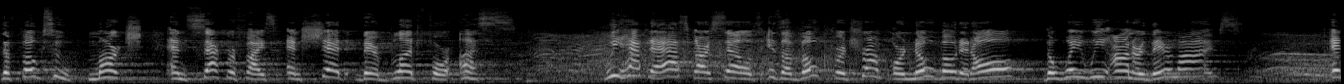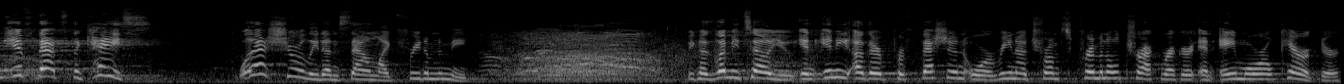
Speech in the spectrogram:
the folks who marched and sacrificed and shed their blood for us. We have to ask ourselves is a vote for Trump or no vote at all the way we honor their lives? And if that's the case, well, that surely doesn't sound like freedom to me. Because let me tell you, in any other profession or arena, Trump's criminal track record and amoral character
